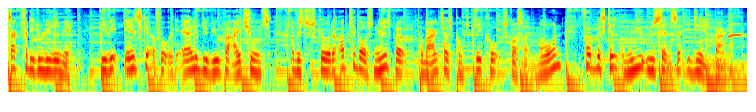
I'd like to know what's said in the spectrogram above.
Tak fordi du lyttede med. Vi vil elske at få et ærligt review på iTunes, og hvis du skriver dig op til vores nyhedsbrev på marketers.dk-morgen, får du besked om nye udsendelser i din indbakke.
